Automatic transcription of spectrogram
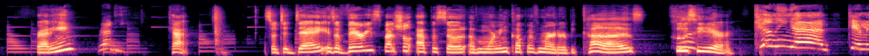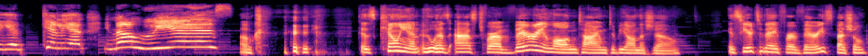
Ready? Ready. Okay. So today is a very special episode of Morning Cup of Murder because who's here? Killian! Killian! Killian! You know who he is? Okay. Because Killian, who has asked for a very long time to be on the show, is here today for a very special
